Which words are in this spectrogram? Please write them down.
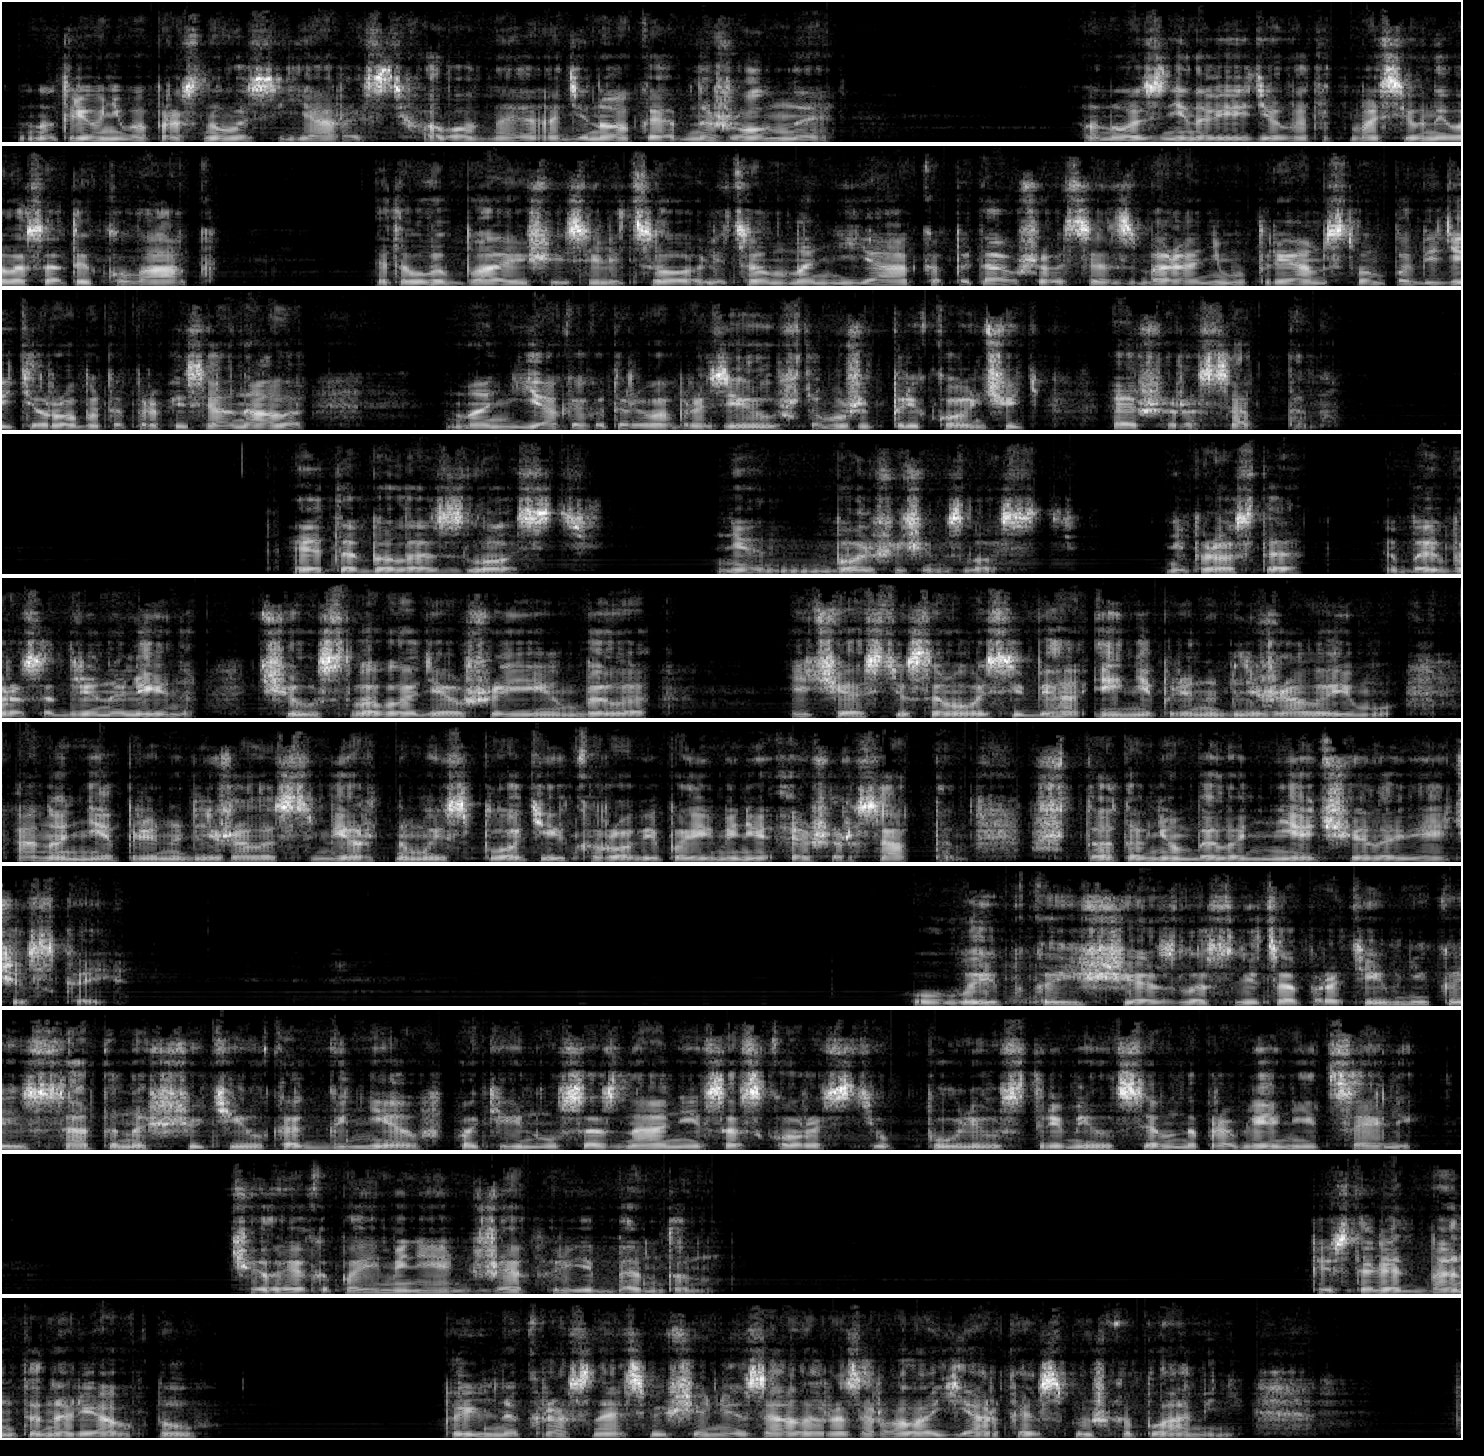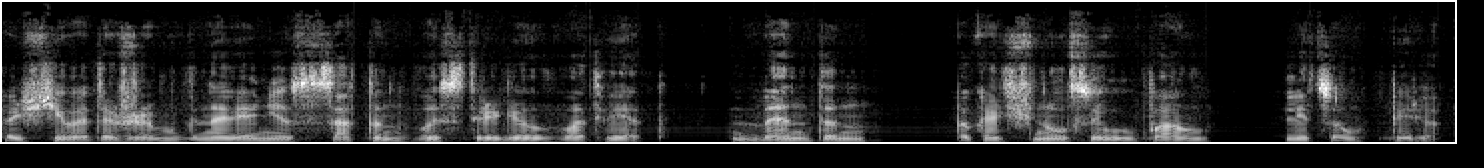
Внутри у него проснулась ярость, холодная, одинокая, обнаженная, он возненавидел этот массивный волосатый кулак, это улыбающееся лицо, лицо маньяка, пытавшегося с бараньим упрямством победить робота-профессионала, маньяка, который вообразил, что может прикончить Эшера Саттона. Это была злость. Нет, больше, чем злость. Не просто выброс адреналина. Чувство, владевшее им, было и частью самого себя и не принадлежало ему. Оно не принадлежало смертному из плоти и крови по имени Эшер Саттон. Что-то в нем было нечеловеческое. Улыбка исчезла с лица противника, и Сатан ощутил, как гнев покинул сознание со скоростью пули устремился в направлении цели. Человека по имени Джеффри Бентон. Пистолет Бентона рявкнул. Пыльно-красное освещение зала разорвала яркая вспышка пламени. Почти в это же мгновение Саттон выстрелил в ответ. Бентон покачнулся и упал лицом вперед.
